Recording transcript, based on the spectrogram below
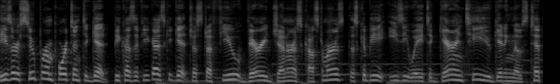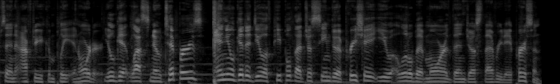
These are super important to get because if you guys could get just a few very generous customers, this could be an easy way to guarantee you getting those tips in after you complete an order. You'll get less no tippers, and you'll get to deal with people that just seem to appreciate you a little bit more than just the everyday person.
